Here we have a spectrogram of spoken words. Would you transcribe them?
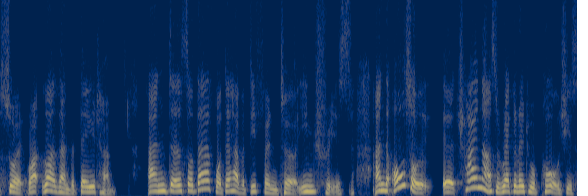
sorry, rather than the data. And uh, so therefore, they have a different uh, interests. And also, uh, China's regulatory approach is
